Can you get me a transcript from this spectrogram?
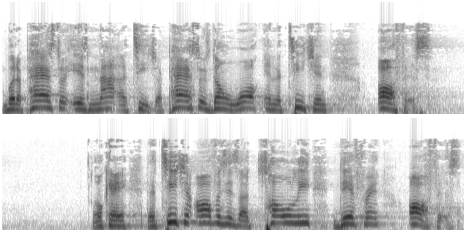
But a pastor is not a teacher. Pastors don't walk in the teaching office. Okay? The teaching office is a totally different office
